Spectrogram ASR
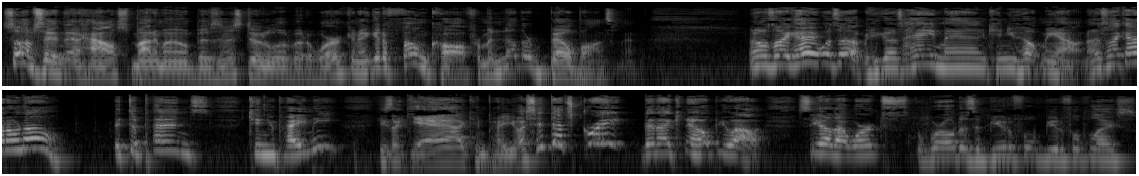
So I'm sitting in the house, minding my own business, doing a little bit of work, and I get a phone call from another bail bondsman. And I was like, hey, what's up? He goes, hey, man, can you help me out? And I was like, I don't know. It depends. Can you pay me? He's like, yeah, I can pay you. I said, that's great. Then I can help you out. See how that works? The world is a beautiful, beautiful place.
